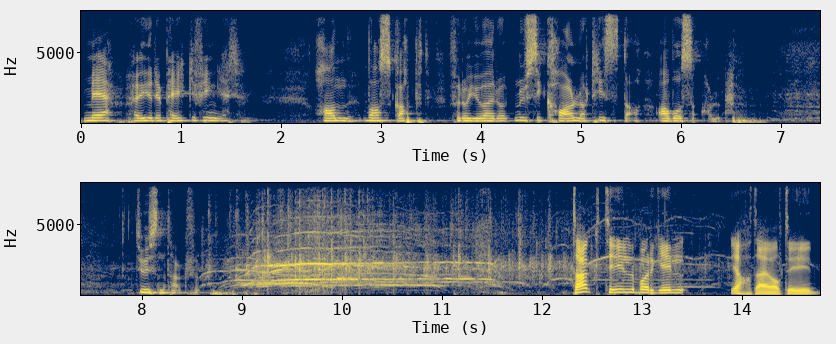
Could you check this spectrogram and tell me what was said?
med høyre pekefinger. Han var skapt for å gjøre musikalartister av oss alle. Tusen takk for det. Takk til Borghild. Ja, det er jo alltid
